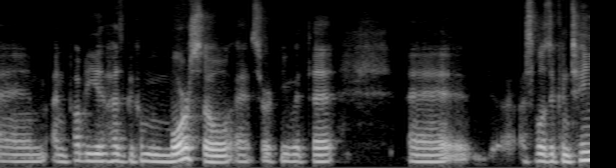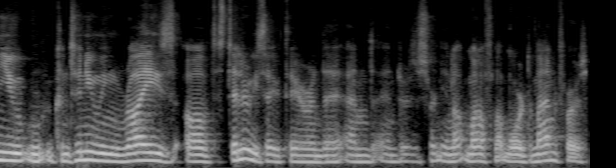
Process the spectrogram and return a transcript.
um, and probably has become more so, uh, certainly with the, uh, I suppose, the continue continuing rise of distilleries out there, and the, and and there's certainly an awful lot more demand for it.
